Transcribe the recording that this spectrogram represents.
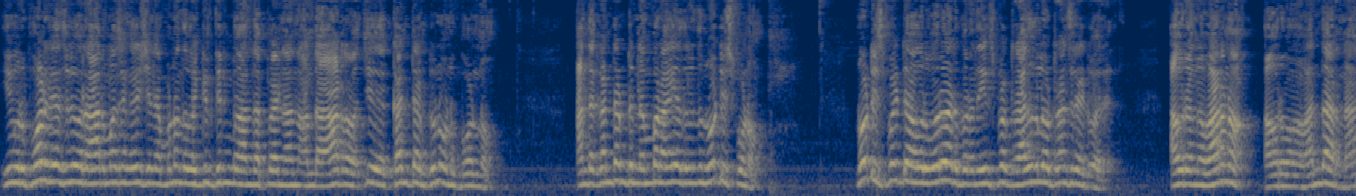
இவர் போடலன்னு சொல்லி ஒரு ஆறு மாதம் கழிச்சு என்ன பண்ணணும் அந்த வக்கீல் திரும்பி அந்த அந்த- அந்த ஆர்டரை வச்சு கண்டெம்ட்னு ஒன்று போடணும். அந்த கண்டெம்ட் நம்பர் ஆகி அதுலேருந்து நோட்டீஸ் போனோம். நோட்டீஸ் போயிட்டு அவர் வருவார் இப்போ அந்த இன்ஸ்பெக்டர் அதுக்குள்ள ட்ரான்ஸ்ஃபர் ஆகிடுவார் அவர் அங்கே வரணும். அவர் வந்தாருன்னா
